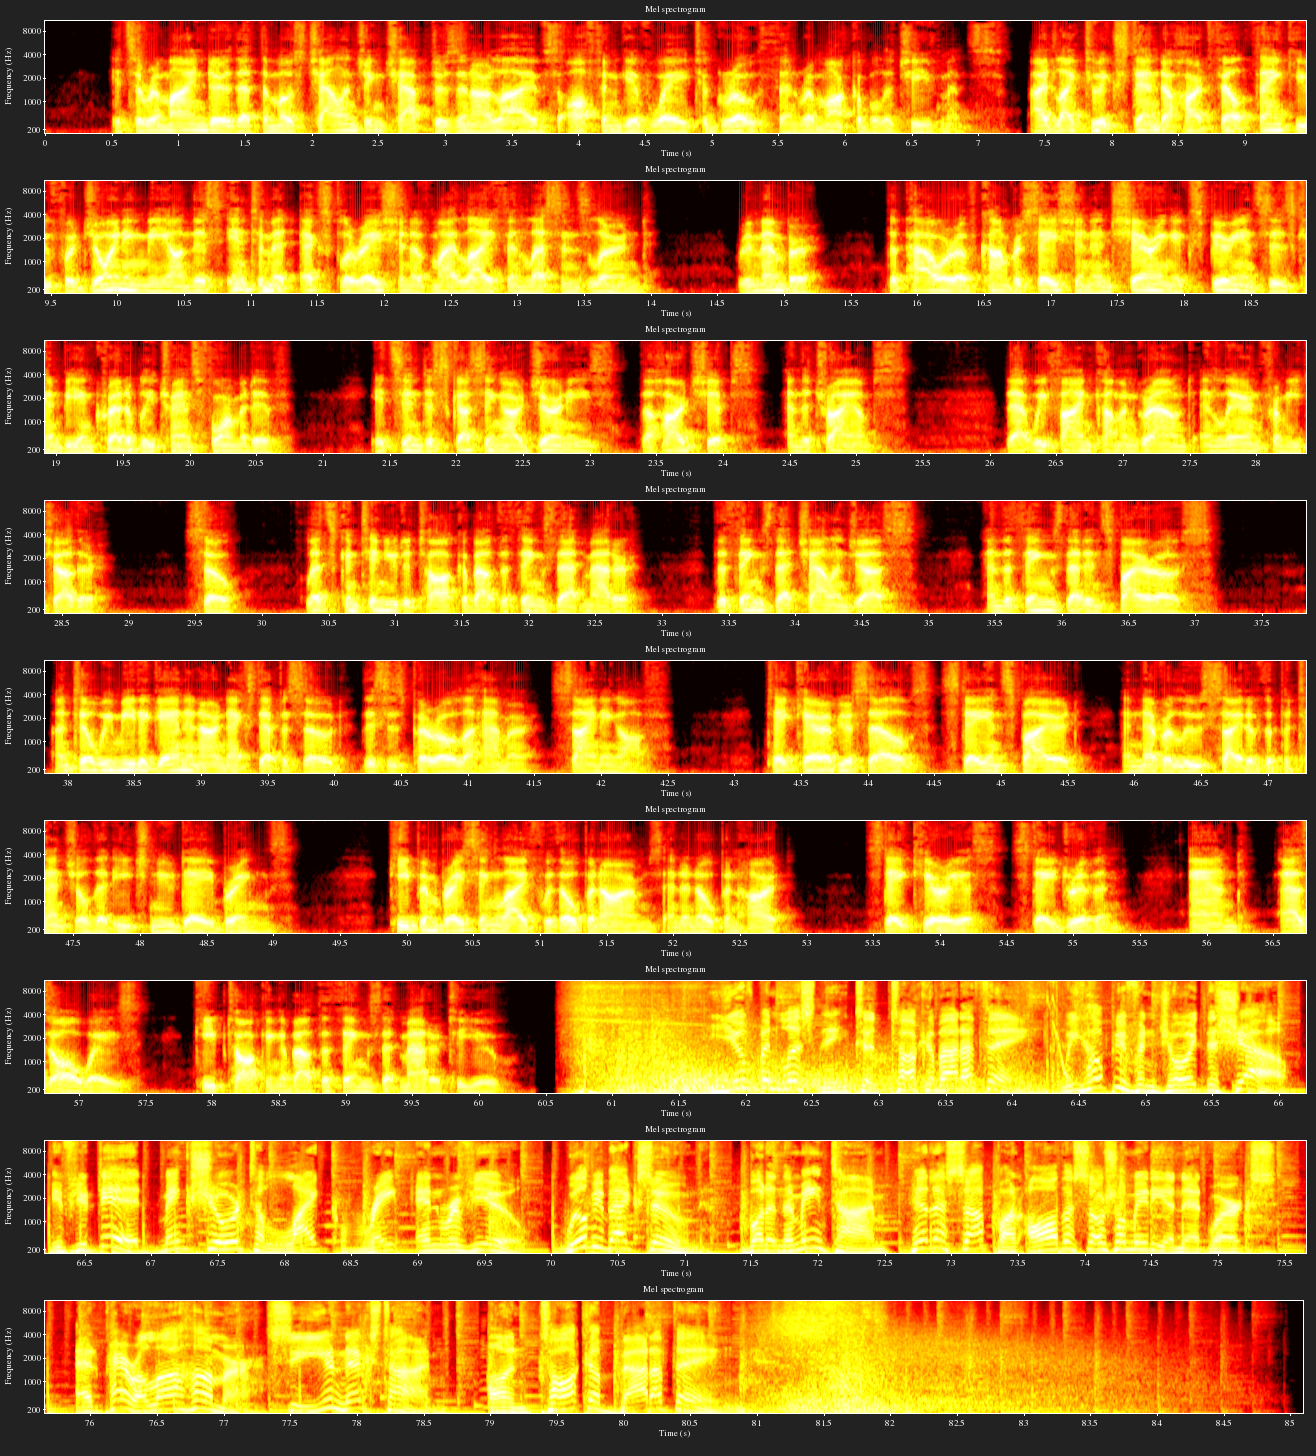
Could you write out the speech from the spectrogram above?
It's a reminder that the most challenging chapters in our lives often give way to growth and remarkable achievements. I'd like to extend a heartfelt thank you for joining me on this intimate exploration of my life and lessons learned. Remember, the power of conversation and sharing experiences can be incredibly transformative. It's in discussing our journeys, the hardships, and the triumphs that we find common ground and learn from each other. So, let's continue to talk about the things that matter, the things that challenge us, and the things that inspire us. Until we meet again in our next episode, this is PerOla Hammar, signing off. Take care of yourselves, stay inspired, and never lose sight of the potential that each new day brings. Keep embracing life with open arms and an open heart. Stay curious, stay driven, and, as always, keep talking about the things that matter to you. You've been listening to Talk About a Thing. We hope you've enjoyed the show. If you did, make sure to like, rate, and review. We'll be back soon. But in the meantime, hit us up on all the social media networks at PerOla Hammar. See you next time on Talk About a Thing.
